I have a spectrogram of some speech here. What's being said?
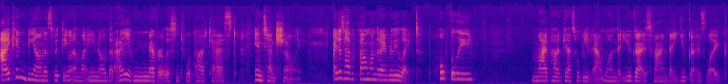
I can be honest with you and let you know that I have never listened to a podcast intentionally. I just haven't found one that I really liked. Hopefully, my podcast will be that one that you guys find that you guys like.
